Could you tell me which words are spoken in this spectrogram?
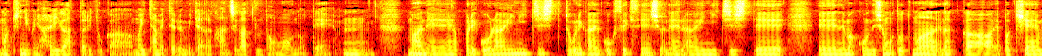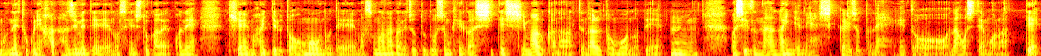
まあ、筋肉に張りがあったりとか、まあ、痛めてるみたいな感じがあると思うので、うん。まあね、やっぱりこう、来日して、特に外国籍選手をね、来日して、えー、ね、まあ、コンディションも整わない中、やっぱ気合もね、特に初めての選手とか、はね、気合も入ってるとは思うので、まあ、そんな中でちょっとどうしても怪我してしまうかなってなると思うので、うん。まあ、シーズン長いんでね、しっかりちょっとね、えっ、ー、と、直してもらって、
